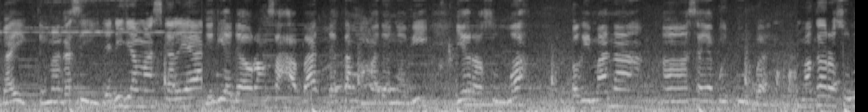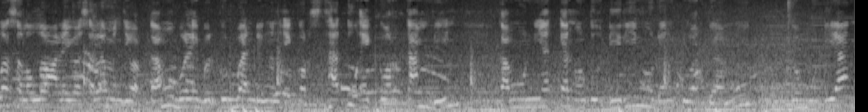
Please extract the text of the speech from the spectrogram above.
Baik, terima kasih. Jadi jamaah sekalian, jadi ada orang sahabat datang kepada Nabi, ya Rasulullah, bagaimana uh, saya berkurban? Maka Rasulullah Shallallahu Alaihi Wasallam menjawab, kamu boleh berkurban dengan ekor satu ekor kambing, kamu niatkan untuk dirimu dan keluargamu, kemudian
